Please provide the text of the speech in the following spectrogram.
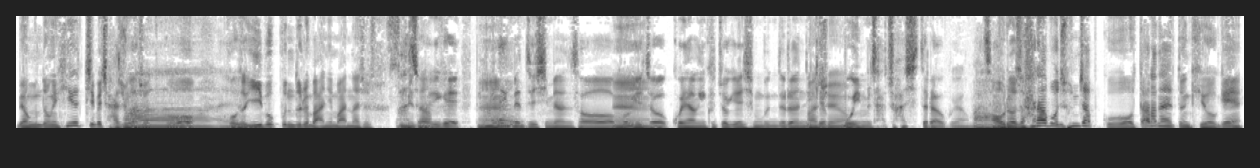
명동의 히읗집에 자주 아, 가셨고 예. 거기서 이북 분들을 많이 만나셨습니다. 맞아. 이게 평양냉면 드시면서 네. 거기 저 고향이 그쪽에 계신 분들은 이렇게 맞아요. 모임을 자주 하시더라고요. 아, 맞아. 어려서 할아버지 손잡고 따라다녔던 기억에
